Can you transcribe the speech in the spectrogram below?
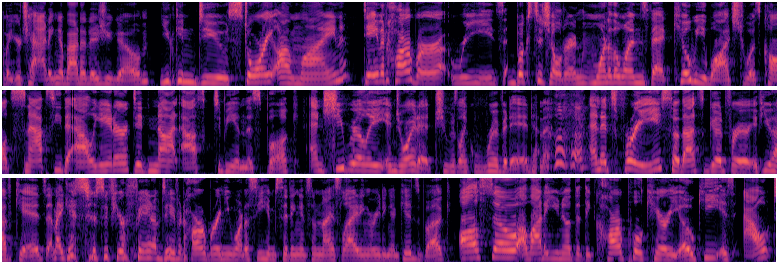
but you're chatting about it as you go. You can do story online. David Harbour reads books to children. One of the ones that Kilby watched was called Snappsy the Alligator. Did not ask to be in this book, and she really enjoyed it. She was like riveted. and it's free, so that's good for if you have kids. And I guess just if you're a fan of David Harbour and you want to see him sitting in some nice lighting reading a kid's book. Also, a lot of you know that the carpool karaoke is out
